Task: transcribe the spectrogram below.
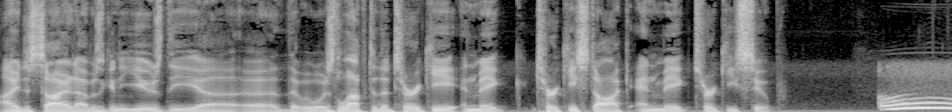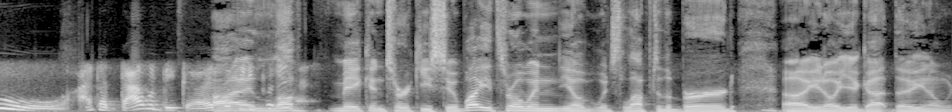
I decided I was going to use the, uh, uh, the what was left of the turkey and make turkey stock and make turkey soup. I thought that would be good. I you put in love making turkey soup. Well, you throw in, you know, what's left of the bird. Uh, you know, you got the, you know,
